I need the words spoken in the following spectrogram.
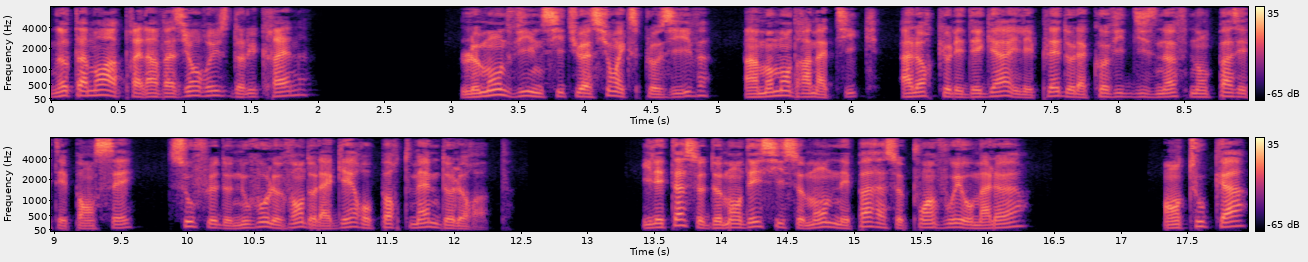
notamment après l'invasion russe de l'Ukraine? Le monde vit une situation explosive, un moment dramatique, alors que les dégâts et les plaies de la Covid-19 n'ont pas été pensés, souffle de nouveau le vent de la guerre aux portes même de l'Europe. Il est à se demander si ce monde n'est pas à ce point voué au malheur? En tout cas,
